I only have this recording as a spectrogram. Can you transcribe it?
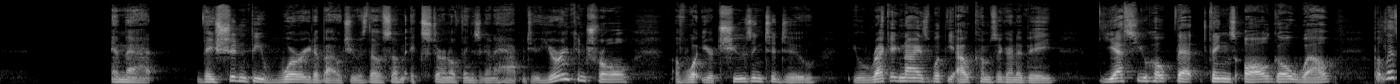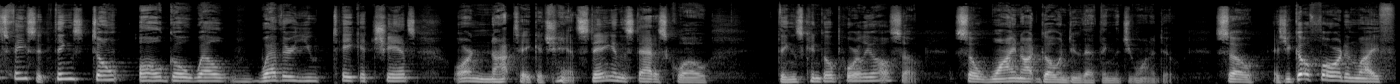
and that they shouldn't be worried about you as though some external things are going to happen to you. You're in control of what you're choosing to do. You recognize what the outcomes are going to be. Yes, you hope that things all go well, but let's face it, things don't all go well whether you take a chance or not take a chance. Staying in the status quo, things can go poorly also. So why not go and do that thing that you want to do? So as you go forward in life,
